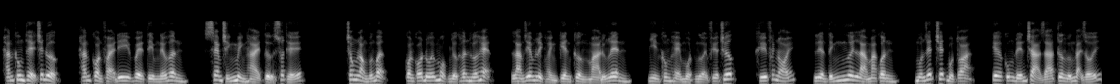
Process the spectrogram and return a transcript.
Hắn không thể chết được, hắn còn phải đi về tìm Nếu Hân, xem chính mình hải tử xuất thế. Trong lòng vướng bận, còn có đối một nhược hân hứa hẹn, làm Diêm Lịch hành kiên cường mà đứng lên, nhìn không hề một người phía trước, khí phách nói, liền tính ngươi là ma quân, muốn giết chết bổn tọa, kia cũng đến trả giá tương ứng đại giới.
